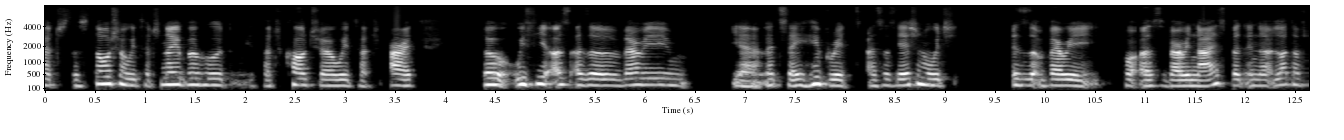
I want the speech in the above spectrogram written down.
touch the social, we touch neighborhood, we touch culture, we touch art. So we see us as a very, yeah, let's say hybrid association, which is very for us very nice. But in a lot of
